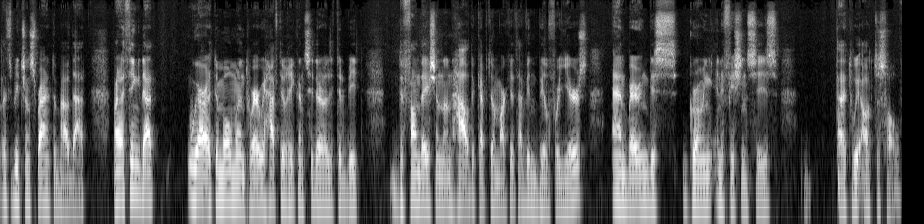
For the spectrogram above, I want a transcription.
Let's be transparent about that. But I think that we are at a moment where we have to reconsider a little bit the foundation on how the capital markets have been built for years and bearing these growing inefficiencies that we ought to solve.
